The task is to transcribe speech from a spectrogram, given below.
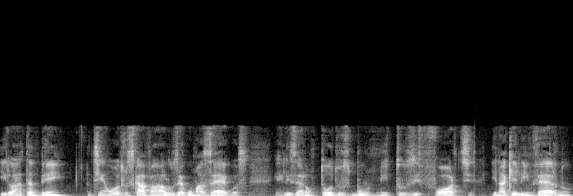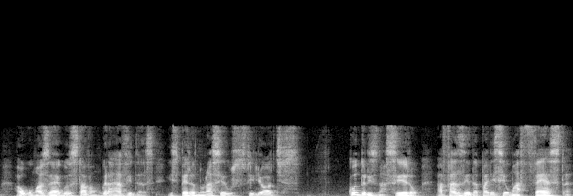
E lá também tinham outros cavalos e algumas éguas. Eles eram todos bonitos e fortes. E naquele inverno, algumas éguas estavam grávidas, esperando nascer os filhotes. Quando eles nasceram, a fazenda parecia uma festa.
